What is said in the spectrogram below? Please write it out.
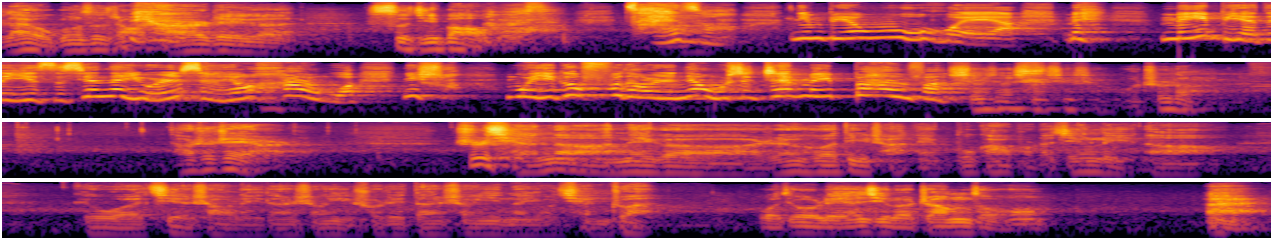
来我公司找茬，这个伺机报复啊？蔡总，您别误会呀、没没别的意思。现在有人想要害我，你说我一个妇道人家，我是真没办法。行行行行行，我知道了。他是这样的，之前呢，那个仁和地产那不靠谱的经理呢，给我介绍了一单生意，说这单生意呢有钱赚，我就联系了张总。哎，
